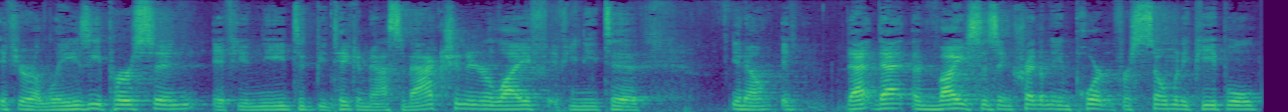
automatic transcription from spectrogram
if you're a lazy person, if you need to be taking massive action in your life, if you need to you know, if, that, that advice is incredibly important for so many people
